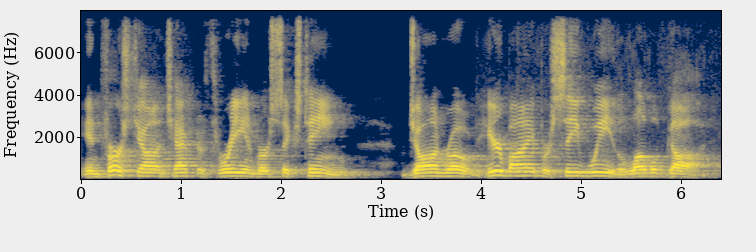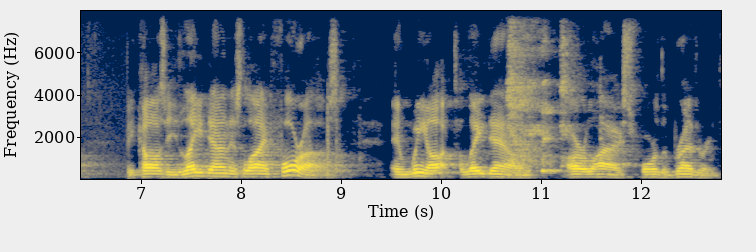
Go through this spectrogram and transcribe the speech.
In 1 John chapter 3 and verse 16, John wrote, Hereby perceive we the love of God, because he laid down his life for us, and we ought to lay down our lives for the brethren.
